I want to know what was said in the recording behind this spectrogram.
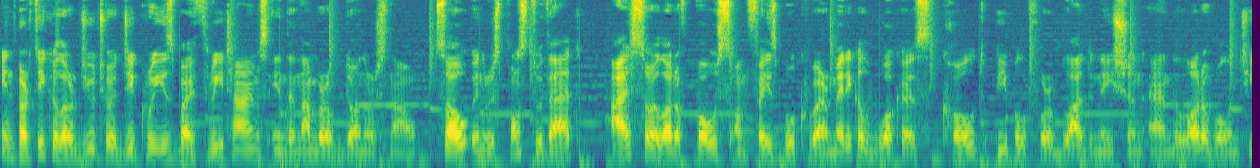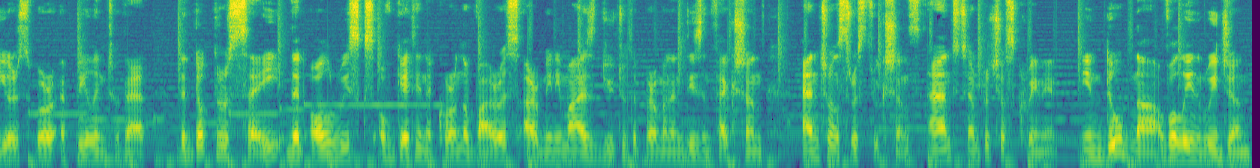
in particular due to a decrease by three times in the number of donors now. So, in response to that, I saw a lot of posts on Facebook where medical workers called people for blood donation, and a lot of volunteers were appealing to that. The doctors say that all risks of getting a coronavirus are minimized due to the permanent disinfection, entrance restrictions, and temperature screening. In Dubna, Volyn region,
